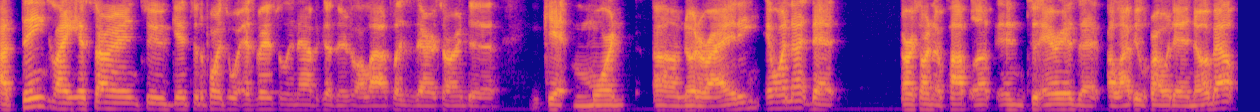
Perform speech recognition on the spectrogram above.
I think like it's starting to get to the point where, especially now, because there's a lot of places that are starting to get more um, notoriety and whatnot that are starting to pop up into areas that a lot of people probably didn't know about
